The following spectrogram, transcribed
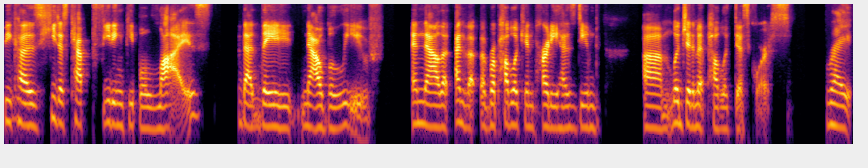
Because he just kept feeding people lies that they now believe. And now that and that the republican party has deemed um, legitimate public discourse. Right.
